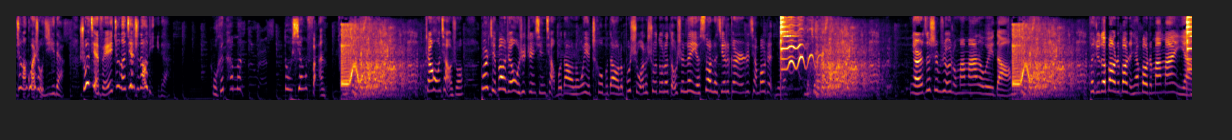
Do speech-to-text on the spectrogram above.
就能关手机的，说减肥就能坚持到底的。我跟他们都相反。张红巧说。波儿姐抱枕，我是真心抢不到了，我也抽不到了。不说了，说多了都是泪呀。算了，接着跟儿子抢抱枕去了。你儿子是不是有一种妈妈的味道？他觉得抱着抱枕像抱着妈妈一样。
